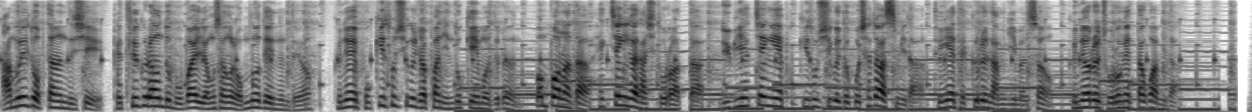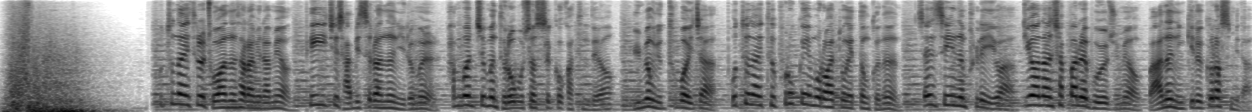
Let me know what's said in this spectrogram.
아무 일도 없다는 듯이 배틀그라운드 모바일 영상을 업로드했는데요. 그녀의 복귀 소식을 접한 인도 게이머들은 뻔뻔하다 핵쟁이가 다시 돌아왔다 newbie 핵쟁이의 복귀 소식을 듣고 찾아왔습니다 등의 댓글을 남기면서 그녀를 조롱했다고 합니다. 포트나이트를 좋아하는 사람이라면 페이지 자비스라는 이름을 한 번쯤은 들어보셨을 것 같은데요. 유명 유튜버이자 포트나이트 프로게이머로 활동했던 그는 센스 있는 플레이와 뛰어난 샷발을 보여주며 많은 인기를 끌었습니다.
